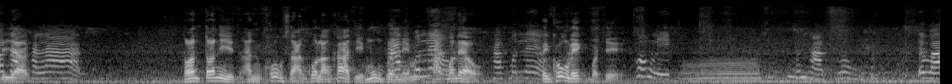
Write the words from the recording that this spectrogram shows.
ที่อยากหลวงพ่นาคราชตอนตอนนี้อันโครงสร้างโครงหลังคาที่มุ่งเพิ่นนี่มันหักมาแล้ว หักหมดแล้วเป็นโครงเหล็กบ่เจโค้งเหล็กอ๋อมันหักลง แต่ว่า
